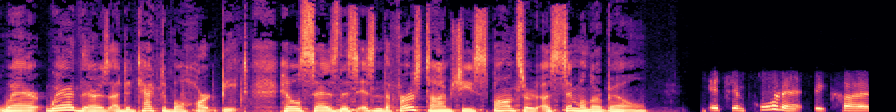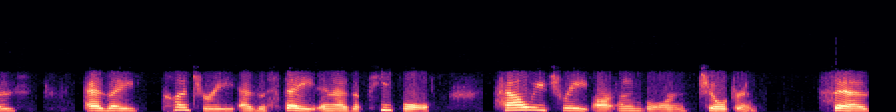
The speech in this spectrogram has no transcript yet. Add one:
where, where there's a detectable heartbeat. Hill says this isn't the first time she's sponsored a similar bill. It's important because as a country, as a state, and as a people, how we treat our unborn children says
